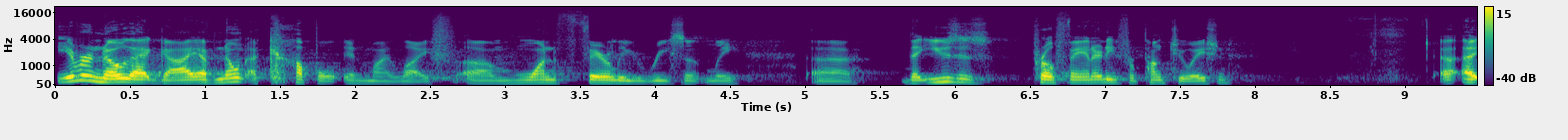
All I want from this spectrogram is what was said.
You ever know that guy? I've known a couple in my life, um, one fairly recently, uh, that uses profanity for punctuation. Uh,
